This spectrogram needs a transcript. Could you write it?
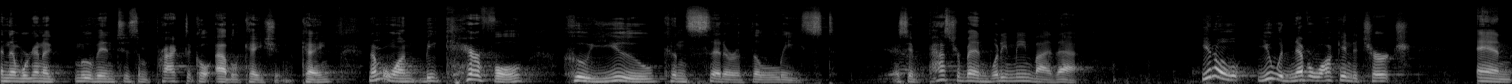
and then we're going to move into some practical application, okay? Number one, be careful who you consider the least. I say, Pastor Ben, what do you mean by that? You know, you would never walk into church and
